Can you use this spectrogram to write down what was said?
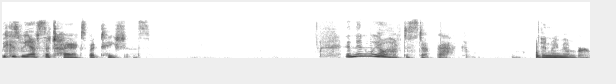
because we have such high expectations. And then we all have to step back and remember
